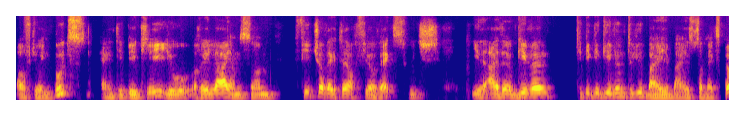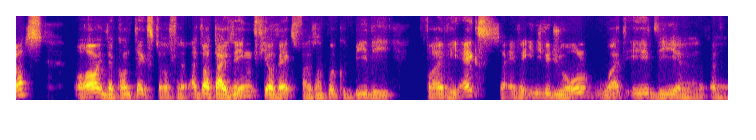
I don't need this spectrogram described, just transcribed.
of your inputs. And typically you rely on some feature vector phi of x, which is either given, typically given to you by, by some experts, or in the context of advertising, phi of x, for example, could be the for every x, so every individual, what is the, uh, um,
